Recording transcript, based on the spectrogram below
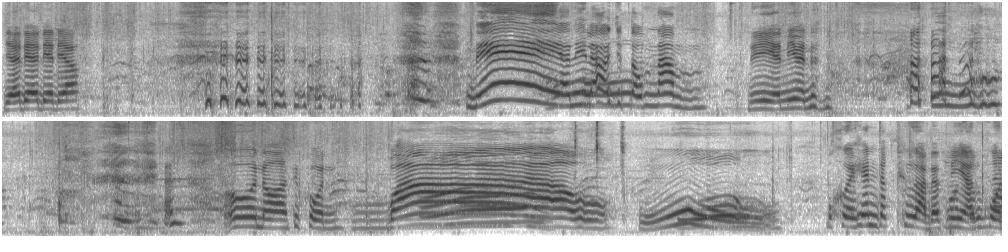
เดี๋ยวเดี๋ยวเดี๋ยวเดี๋ยวนี่ อันนี้เราจะต้มน้ำนี่ อันนี้มันโอ้เนอะทุกคน ว้าว โอ้บ่ เคยเห็นจักเถื่อแบบนี้อะทุกคน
